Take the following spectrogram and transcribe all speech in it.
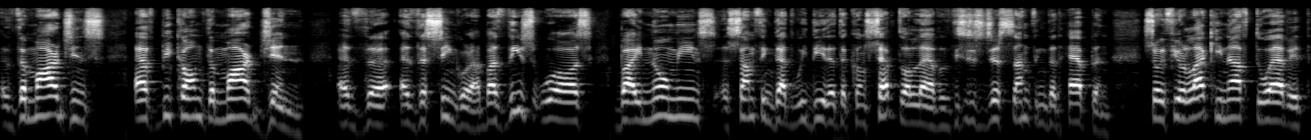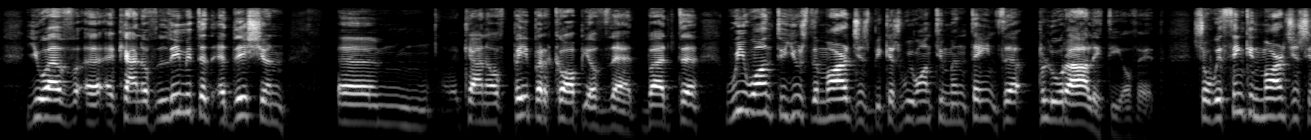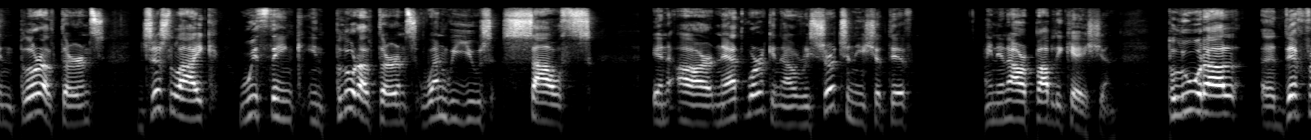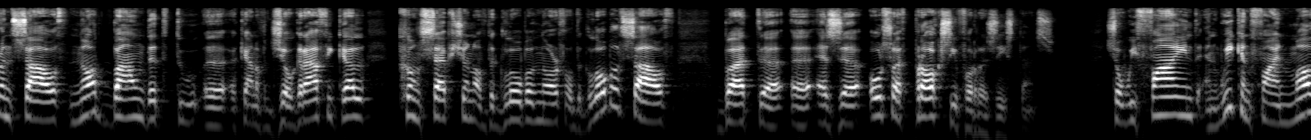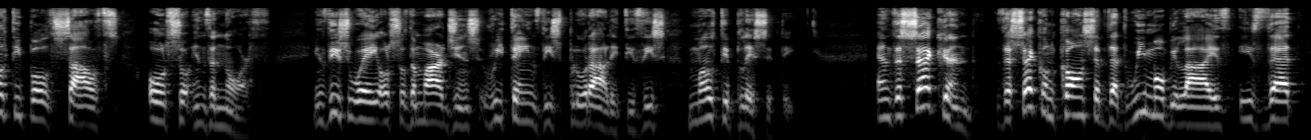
the margins have become the margin at the at the singular. But this was by no means something that we did at a conceptual level. This is just something that happened. So if you're lucky enough to have it you have a, a kind of limited edition um, kind of paper copy of that. But uh, we want to use the margins because we want to maintain the plurality of it. So we think in margins in plural terms just like we think in plural terms when we use souths in our network, in our research initiative, and in our publication. Plural, uh, different South, not bounded to uh, a kind of geographical conception of the global North or the global South, but uh, uh as also a proxy for resistance. So we find, and we can find multiple Souths also in the North. In this way, also the margins retain this plurality, this multiplicity. And the second the second concept that we mobilize is that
